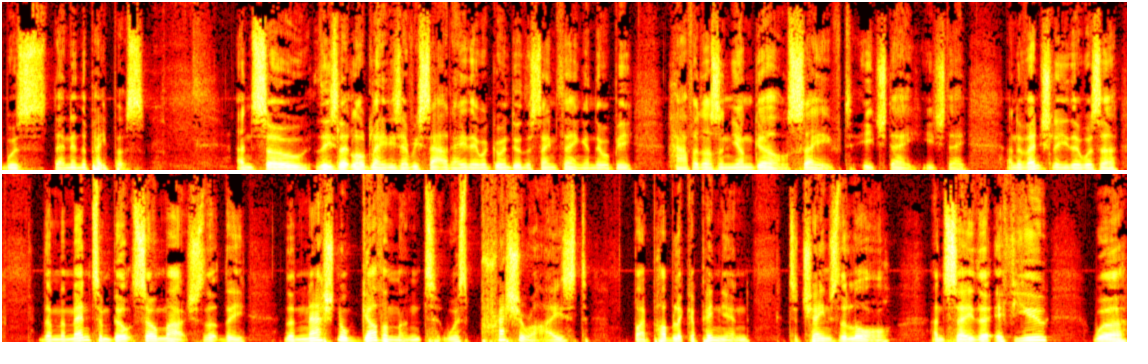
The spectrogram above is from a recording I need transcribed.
was then in the papers. And so these little old ladies, every Saturday, they would go and do the same thing, and there would be half a dozen young girls saved each day, each day. And eventually, there was a the momentum built so much that the the national government was pressurized by public opinion to change the law and say that if you were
